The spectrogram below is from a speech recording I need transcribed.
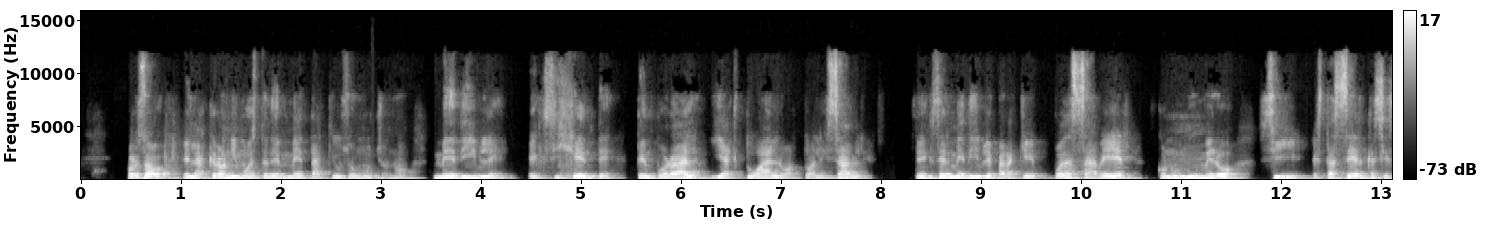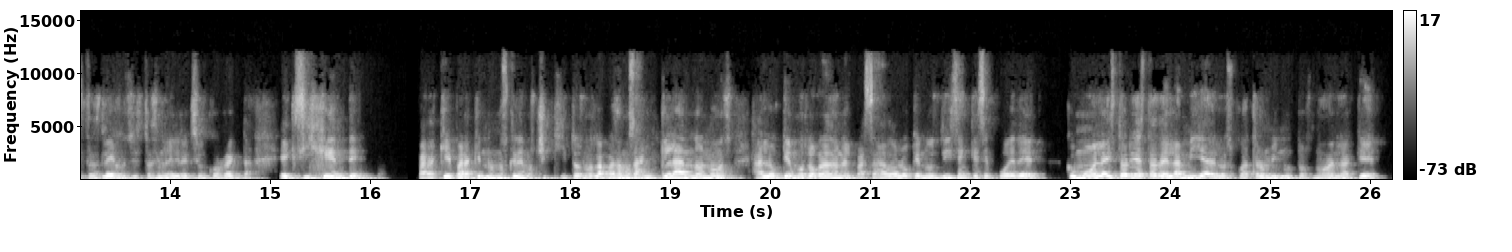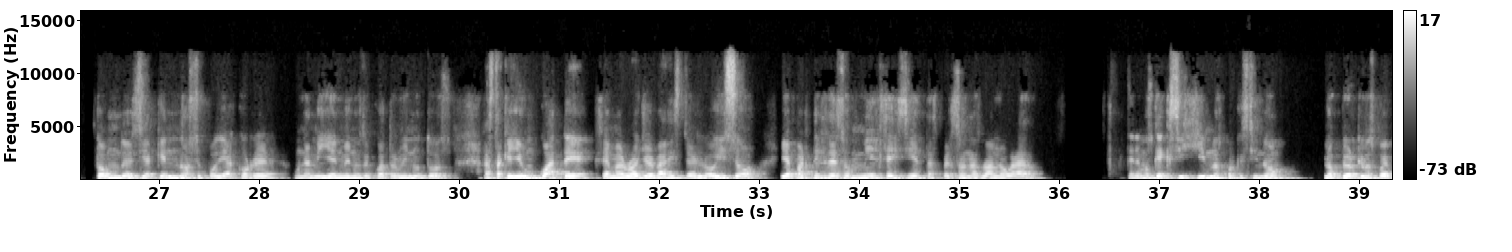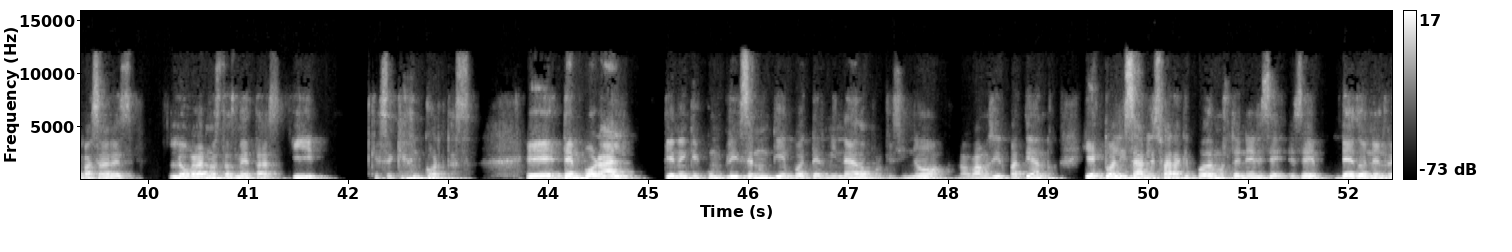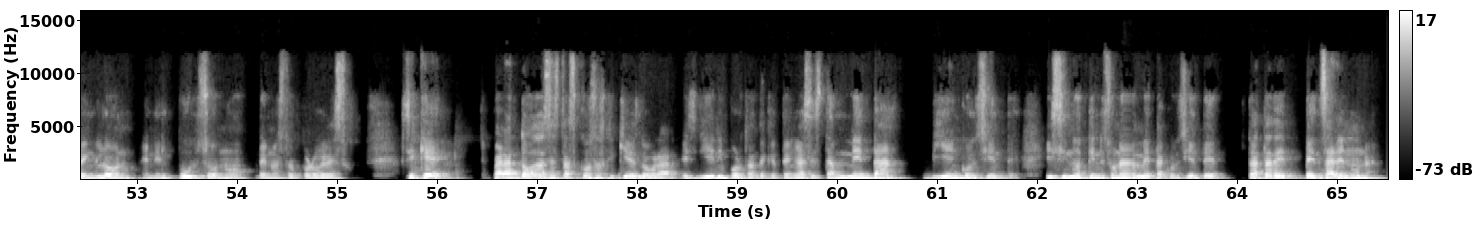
Por eso el acrónimo este de meta que uso mucho, ¿no? Medible, exigente, temporal y actual o actualizable. Tiene que ser medible para que puedas saber con un número si estás cerca, si estás lejos, si estás en la dirección correcta. Exigente. ¿Para qué? Para que no nos quedemos chiquitos, nos la pasamos anclándonos a lo que hemos logrado en el pasado, lo que nos dicen que se puede, como la historia esta de la milla de los cuatro minutos, ¿no? En la que todo el mundo decía que no se podía correr una milla en menos de cuatro minutos, hasta que llegó un cuate que se llama Roger Bannister, lo hizo, y a partir de eso 1.600 personas lo han logrado. Tenemos que exigirnos porque si no, lo peor que nos puede pasar es lograr nuestras metas y que se queden cortas. Eh, temporal, tienen que cumplirse en un tiempo determinado porque si no, nos vamos a ir pateando. Y actualizables para que podamos tener ese, ese dedo en el renglón, en el pulso, ¿no? De nuestro progreso. Así que para todas estas cosas que quieres lograr, es bien importante que tengas esta meta bien consciente. Y si no tienes una meta consciente, trata de pensar en una.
